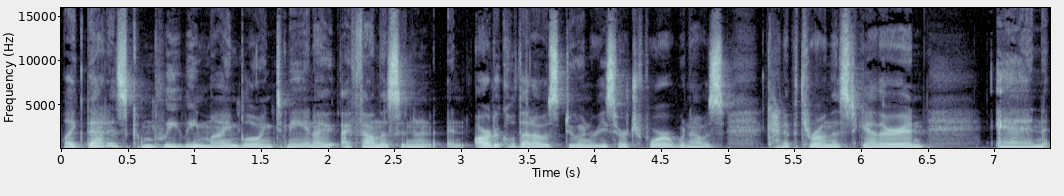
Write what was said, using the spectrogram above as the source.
Like, that is completely mind blowing to me. And I, I found this in an, an article that I was doing research for when I was kind of throwing this together. And, and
